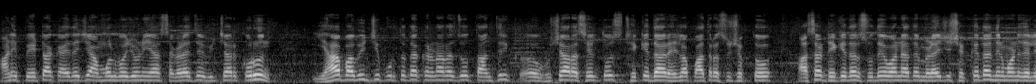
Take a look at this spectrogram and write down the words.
आणि पेटा कायद्याची अंमलबजावणी या सगळ्याचा विचार करून ह्या बाबींची पूर्तता करणारा जो तांत्रिक हुशार असेल तोच ठेकेदार ह्याला पात्र असू शकतो. असा ठेकेदार सुदैवाने आता मिळायची शक्यता निर्माण झालेली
